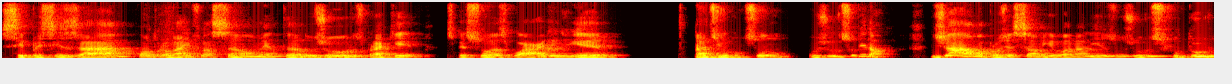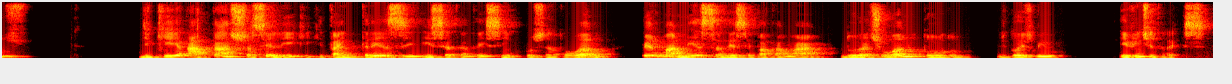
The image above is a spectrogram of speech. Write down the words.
se precisar controlar a inflação, aumentando os juros, para quê? As pessoas guardem dinheiro, adiem o consumo, os juros subirão. Já há uma projeção, e eu analiso os juros futuros, de que a taxa Selic, que está em 13,75% ao ano, permaneça nesse patamar durante o ano todo de 2023.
